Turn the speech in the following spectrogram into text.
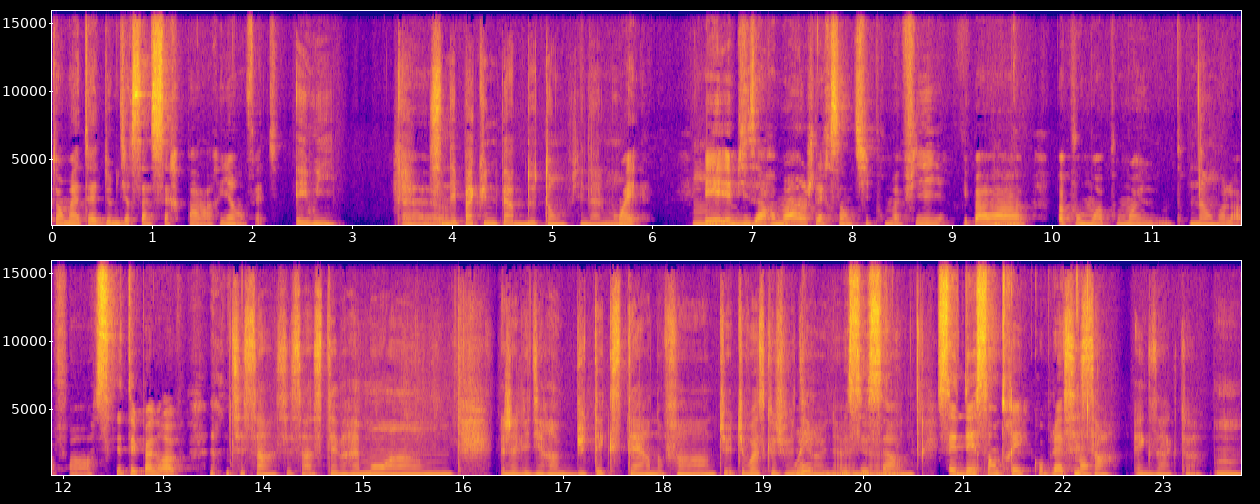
dans ma tête de me dire ça sert pas à rien en fait. Et oui, ce n'est pas qu'une perte de temps finalement. ouais. Hmm. Et, et bizarrement, je l'ai ressenti pour ma fille et pas Mhm. pas pour moi. Pour moi, euh, Non. voilà, enfin, c'était pas grave. C'est ça, c'est ça. C'était vraiment un, j'allais dire un but externe. Enfin, tu, tu vois ce que je veux Oui, dire une- c'est une- ça. C'est décentré C'est complètement. ça, exact. Hmm.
